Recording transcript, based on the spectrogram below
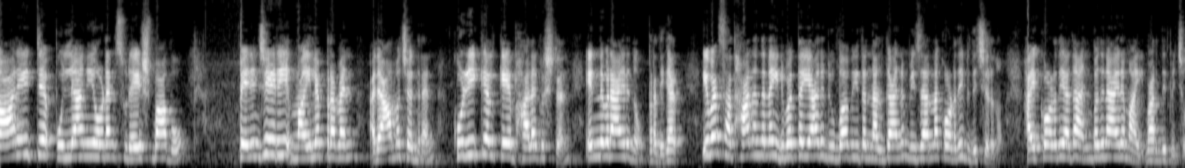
കാരേറ്റ് പുല്ലാനിയോടൻ സുരേഷ് ബാബു പെരിഞ്ചേരി മൈലപ്രവൻ രാമചന്ദ്രൻ കുഴിക്കൽ കെ ബാലകൃഷ്ണൻ എന്നിവരായിരുന്നു പ്രതികൾ. ഇവർ സദാനന്ദന് ഇരുപത്തയ്യായിരം രൂപ വീതം നൽകാനും വിചാരണ കോടതി വിധിച്ചിരുന്നു. ഹൈക്കോടതി അത് അൻപതിനായിരമായി വർദ്ധിപ്പിച്ചു.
